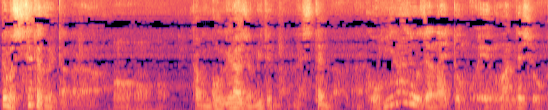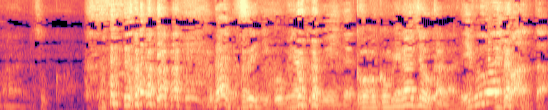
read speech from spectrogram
でも知っててくれたから、多分ゴミラジオ見てんだろうね。知ってんだろうね。ゴミラジオじゃないと思う。M1 でしょうか。はい、そっか。なんでついにゴミラジオ上になってゴゴミラジオからね。M1 よあんた。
